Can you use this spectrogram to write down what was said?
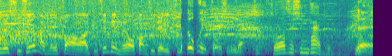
因为许昕还没放啊，许昕并没有放弃这一局。都会走形的，主要是心态不对，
